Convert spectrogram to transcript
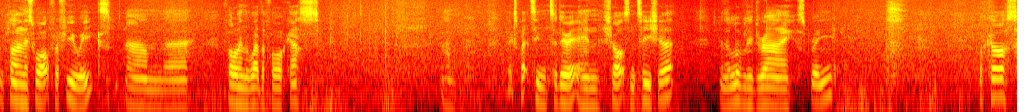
I'm planning this walk for a few weeks and uh, following the weather forecast. I'm expecting to do it in shorts and t-shirt. It's been a lovely dry spring of course,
